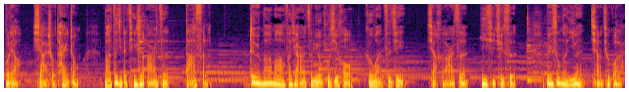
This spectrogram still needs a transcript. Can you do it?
不料下手太重，把自己的亲生儿子打死了。这位妈妈发现儿子没有呼吸后，割腕自尽，想和儿子一起去死，被送到医院抢救过来，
